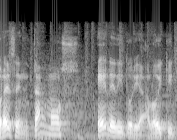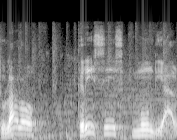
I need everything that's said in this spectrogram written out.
Presentamos el editorial hoy titulado Crisis Mundial.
